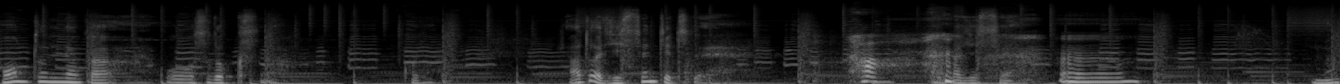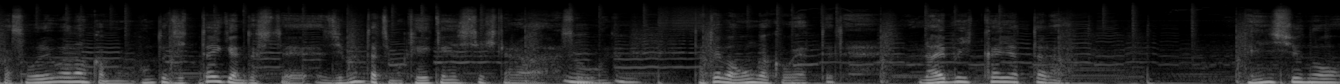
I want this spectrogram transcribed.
本当になんかオーソドックスなこのあとは実践って言っててはあ。実践。うん。なんかそれはなんかもう本当実体験として自分たちも経験してきたらそう、うんうん、例えば音楽をやっててライブ1回やったら練習の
